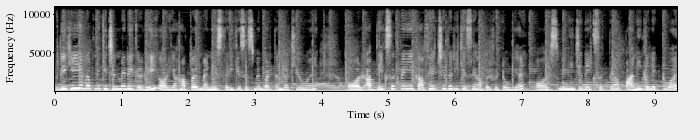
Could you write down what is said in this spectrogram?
तो देखिए, ये मैं अपने किचन में लेकर गई और यहाँ पर मैंने इस तरीके से इसमें बर्तन रखे हुए हैं और आप देख सकते हैं, ये काफ़ी अच्छे तरीके से यहाँ पर फिट हो गया है और इसमें नीचे देख सकते हैं आप, पानी कलेक्ट हुआ है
